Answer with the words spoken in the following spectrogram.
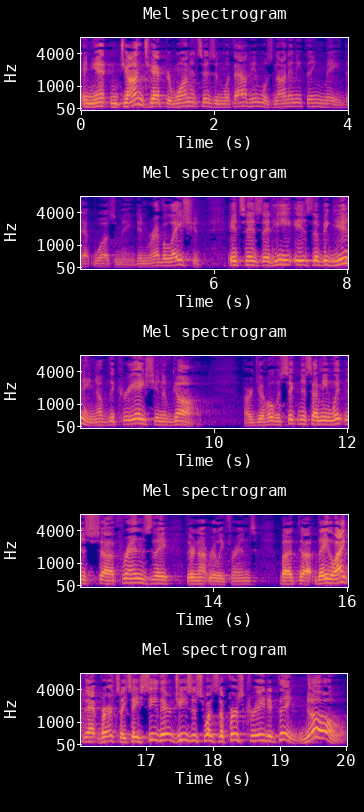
And yet in John chapter 1, it says, And without him was not anything made that was made. In Revelation, it says that he is the beginning of the creation of God. Our Jehovah's Sickness, I mean, witness uh, friends, they, they're not really friends, but uh, they like that verse. They say, See there, Jesus was the first created thing. No!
